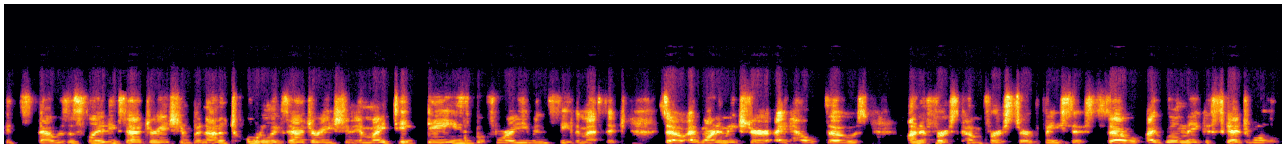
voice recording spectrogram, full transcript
It's that was a slight exaggeration, but not a total exaggeration. It might take days before I even see the message. So I want to make sure I help those on a first come, first serve basis. So I will make a schedule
